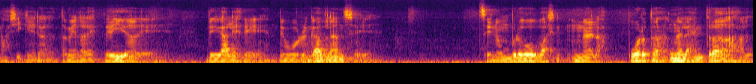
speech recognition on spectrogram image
así que era también la despedida de, de Gales de, Warren Gatland. Se, se nombró una de las puertas, una de las entradas al,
